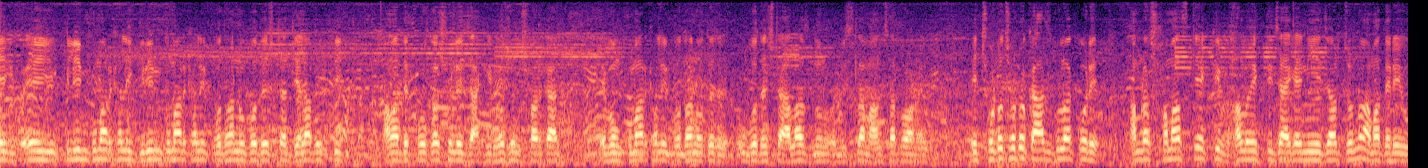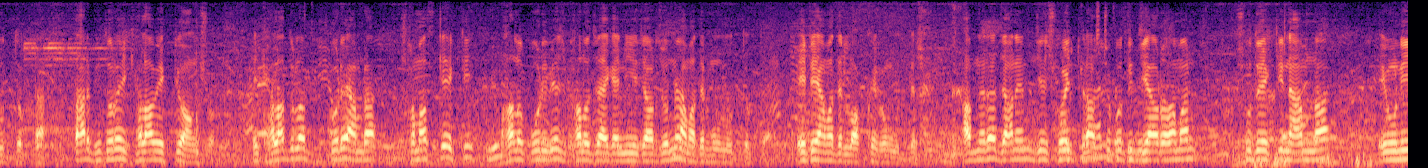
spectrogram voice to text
এই এই ক্লিন কুমারখালী, গ্রিন কুমারখালীর প্রধান উপদেষ্টা, জেলাভিত্তিক আমাদের প্রকৌশলী জাকির হোসেন সরকার এবং কুমারখালীর প্রধান উপদে- উপদেষ্টা আলাজ নুরুল ইসলাম আনসার পরানের এই ছোট ছোট কাজগুলো করে আমরা সমাজকে একটি ভালো একটি জায়গায় নিয়ে যাওয়ার জন্য আমাদের এই উদ্যোগটা। তার ভিতরে এই খেলাও একটি অংশ। এই খেলাধুলা করে আমরা সমাজকে একটি ভালো পরিবেশ ভালো জায়গায় নিয়ে যাওয়ার জন্য আমাদের মূল উদ্যোগটা এটাই আমাদের লক্ষ্য এবং উদ্দেশ্য। আপনারা জানেন যে শহীদ রাষ্ট্রপতি জিয়াউর রহমান শুধু একটি নাম নয় এ উনি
